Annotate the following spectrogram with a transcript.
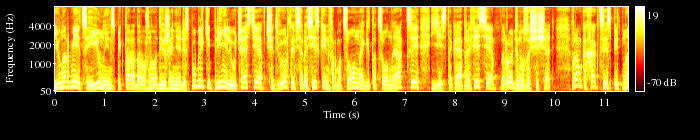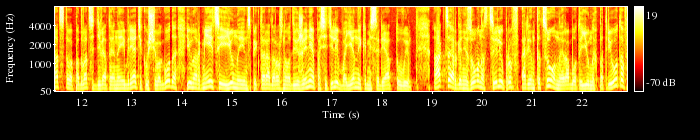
Юнормейцы и юные инспектора дорожного движения республики приняли участие в четвертой всероссийской информационной агитационной акции «Есть такая профессия. Родину защищать». В рамках акции с 15 по 29 ноября текущего года юнормейцы и юные инспектора дорожного движения посетили военный комиссариат Тувы. Акция организована с целью профориентационной работы юных патриотов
